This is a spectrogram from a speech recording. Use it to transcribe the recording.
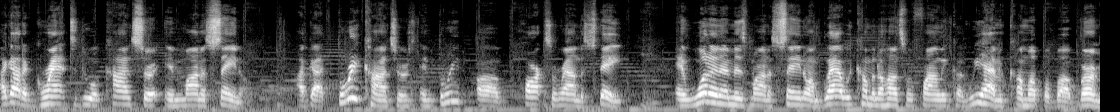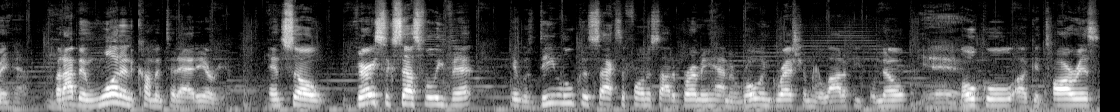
I got a grant to do a concert in Monte Sano. I've got three concerts in three uh, parks around the state, and one of them is Monte Sano. I'm glad we're coming to Huntsville finally because we haven't come up above Birmingham, but I've been wanting to come into that area. And so, very successful event. It was D. Lucas, saxophonist out of Birmingham, and Roland Gresham, who a lot of people know Yeah. local uh, guitarist,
